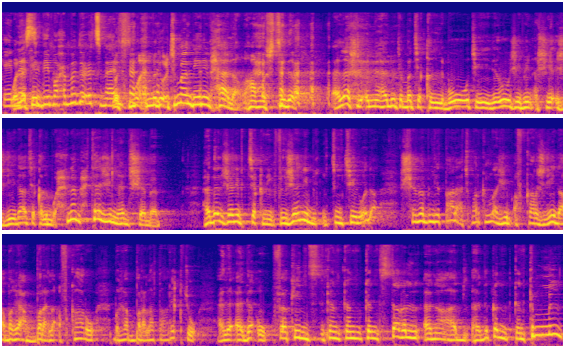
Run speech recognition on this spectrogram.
كاين سيدي محمد وعثمان محمد وعثمان دايرين حالة. هما شتي. علاش؟ لأن هادو تبا تيقلبوا تيديروا جايبين أشياء جديدة تيقلبوا. حنا محتاجين لهاد الشباب. هذا الجانب التقني. في الجانب التمثيل وهذا الشباب اللي طالع تبارك الله جايب أفكار جديدة باغي يعبر على أفكاره باغي يعبر على طريقته على ادائه فكاين كان كان كنستغل أنا هذا كان- كنكمل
